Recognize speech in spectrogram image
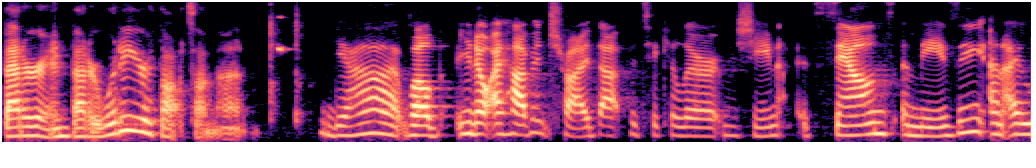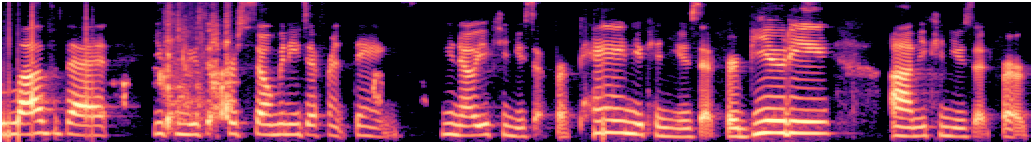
better and better. What are your thoughts on that? Yeah, well, you know, I haven't tried that particular machine. It sounds amazing. And I love that you can use it for so many different things. You know, you can use it for pain, you can use it for beauty, um, you can use it for,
